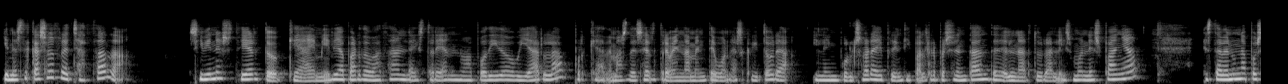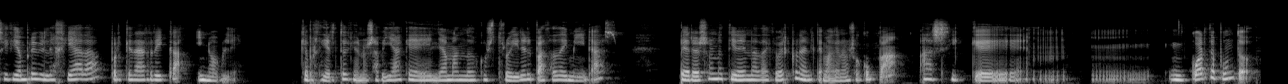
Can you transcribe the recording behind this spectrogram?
Y en este caso es rechazada. Si bien es cierto que a Emilia Pardo Bazán la historia no ha podido obviarla, porque además de ser tremendamente buena escritora y la impulsora y principal representante del naturalismo en España, estaba en una posición privilegiada porque era rica y noble. Que por cierto, yo no sabía que ella mandó construir el Pazo de Miras, pero eso no tiene nada que ver con el tema que nos ocupa, así que... Mm, cuarto punto.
